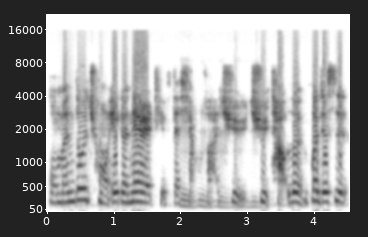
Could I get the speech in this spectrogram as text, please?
我们都从一个 narrative 的想法去去讨论，或者是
